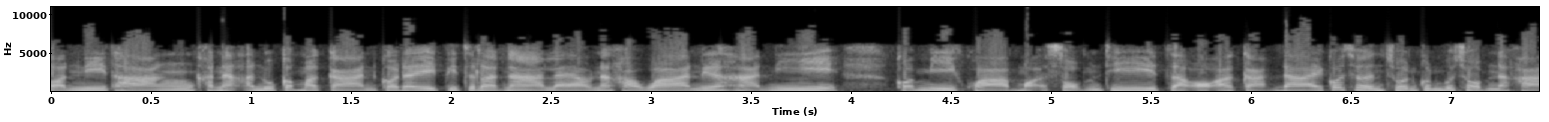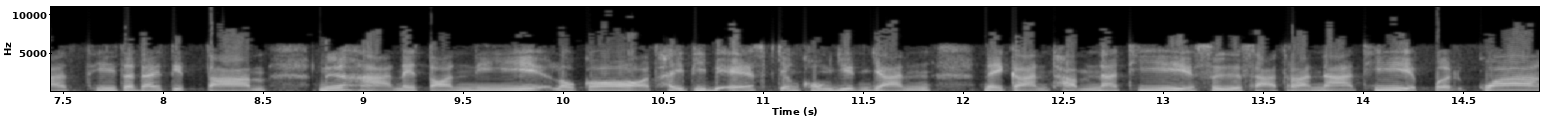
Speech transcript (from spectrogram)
ตอนนี้ทางคณะอนุกรรมการก็ได้พิจารณาแล้วนะคะ ว่าเนื้อหานี้ก็มีความเหมาะสมที่จะออกอากาศได้ก็เชิญชวนคุณผู้ชมนะคะ ที่จะได้ติดตามเนื้อหาในตอนนี้ แล้วก็ไทย PBS ยังคงยืนยันในการทำหน้าที่สื่อสาธารณะที่เปิดกว้าง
